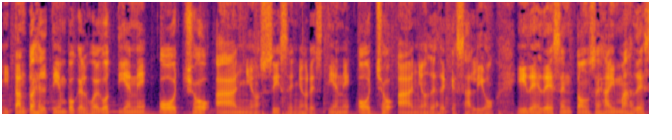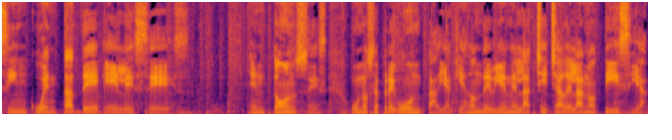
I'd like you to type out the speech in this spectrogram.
Y tanto es el tiempo que el juego tiene 8 años. Sí, señores, tiene 8 años desde que salió. Y desde ese entonces hay más de 50 DLCs. Entonces, uno se pregunta, y aquí es donde viene la chicha de la noticia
